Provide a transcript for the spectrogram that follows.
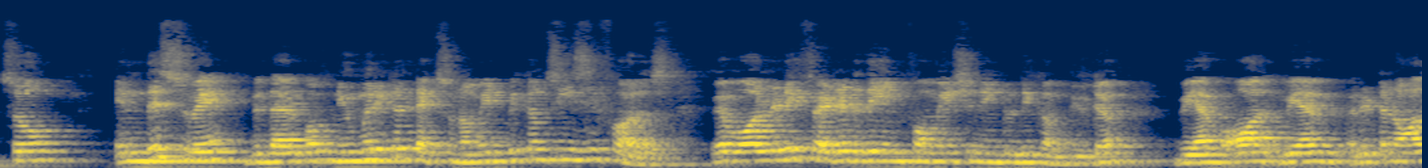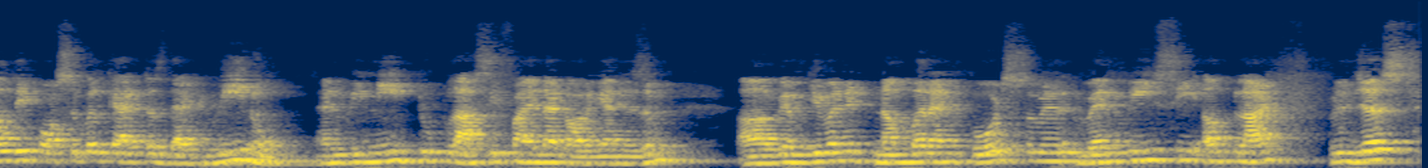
So in this way, with the help of numerical taxonomy, it becomes easy for us. We have already fed the information into the computer we have all we have written all the possible characters that we know and we need to classify that organism. Uh, we have given it number and codes. So we'll, when we see a plant we'll just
